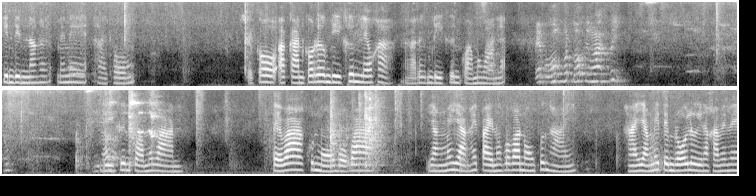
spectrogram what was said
กินดินนะคะแม่แม่ๆถ่ายท้อง แต่ก็อาการก็เริ่มดีขึ้นแล้วค่ะนะคะเริ่มดีขึ้นกว่าเมื่อวานแล้วแม่ผมพดตกขึ้นมาเฮ้ยดีขึ้นกว่าเมื่อวาน แต่ว่าคุณหมอบอกว่า ยังไม่อยากให้ไปเนาะเพราะว่าน้องเพิ่งหาย หายยังไม่เต็มร้อยเลยนะคะแม่แม่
